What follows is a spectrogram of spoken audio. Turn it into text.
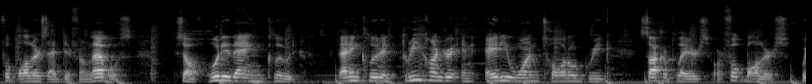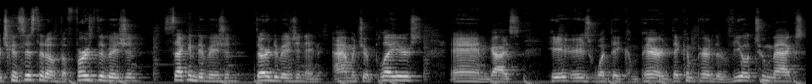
footballers at different levels. So who did that include? That included 381 total Greek soccer players or footballers, which consisted of the first division, second division, third division, and amateur players. And guys, here is what they compared. They compared their VO2 max,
